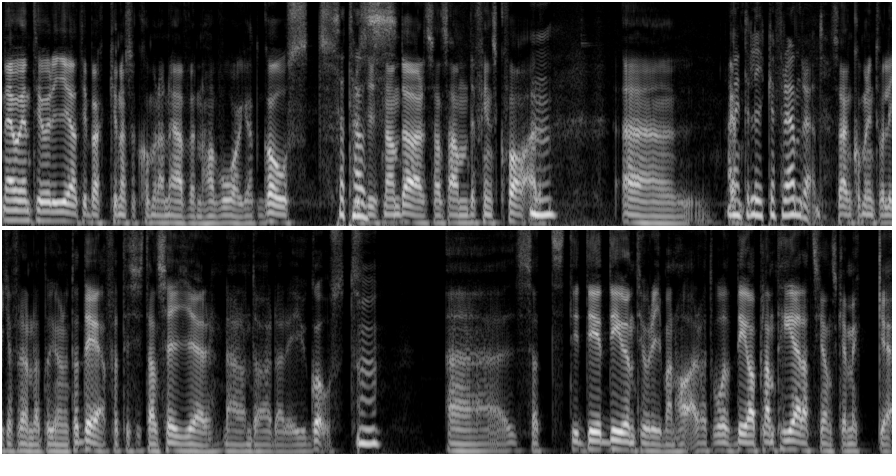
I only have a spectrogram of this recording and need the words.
Nej, och en teori är att i böckerna så kommer han även ha vågat Ghost Så att precis hans- när han dör så hans ande finns kvar. Mm, Eh, han är inte lika förändrad. så han kommer inte vara lika förändrad på grund av det. För att det sista han säger när han dör där är ju Ghost. Mm. Eh, så det, det, det är ju en teori man har. Och det har planterats ganska mycket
